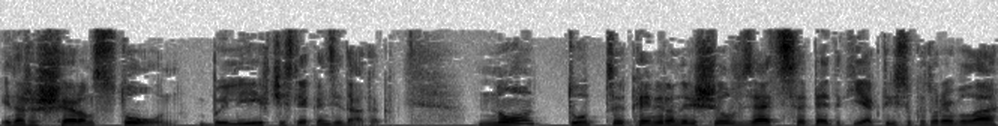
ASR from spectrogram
и даже Шерон Стоун были в числе кандидаток. Но тут Кэмерон решил взять, опять-таки, актрису, которая была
